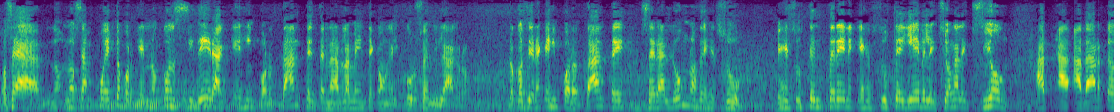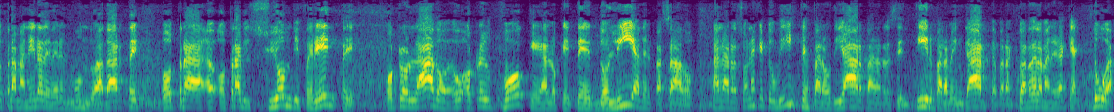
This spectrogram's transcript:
O sea, no, no se han puesto porque no consideran que es importante entrenar la mente con el curso de milagro. No consideran que es importante ser alumnos de Jesús, que Jesús te entrene, que Jesús te lleve lección a lección, a, darte otra manera de ver el mundo, a darte otra, otra visión diferente otro lado, otro enfoque a lo que te dolía del pasado, a las razones que tuviste para odiar, para resentir, para vengarte, para actuar de la manera que actúa.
